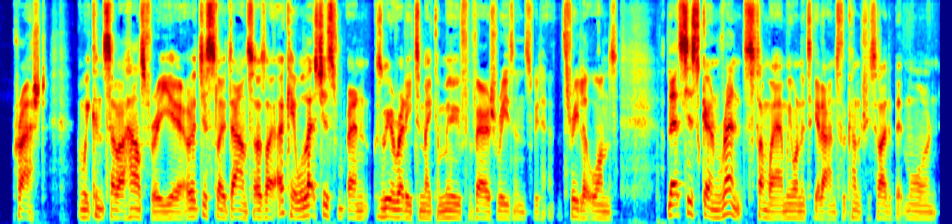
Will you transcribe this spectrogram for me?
crashed and we couldn't sell our house for a year, or it just slowed down. So I was like, okay, well, let's just rent because we were ready to make a move for various reasons. We had three little ones. Let's just go and rent somewhere, and we wanted to get out into the countryside a bit more and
